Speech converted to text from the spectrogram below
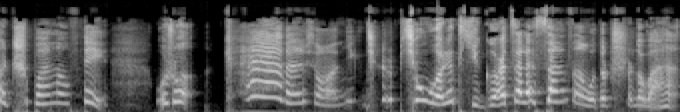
了吃不完浪费。”我说。开玩笑，你就是凭我这体格，再来三份我都吃得完。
